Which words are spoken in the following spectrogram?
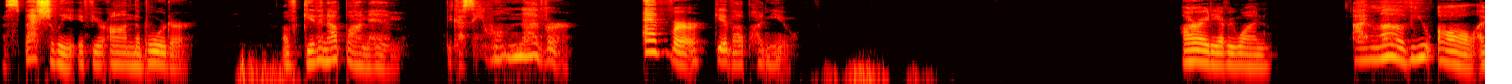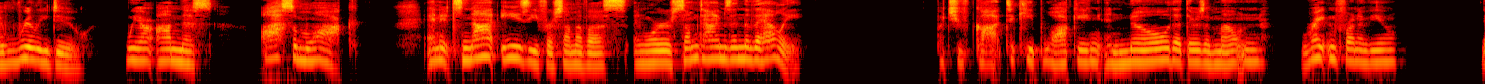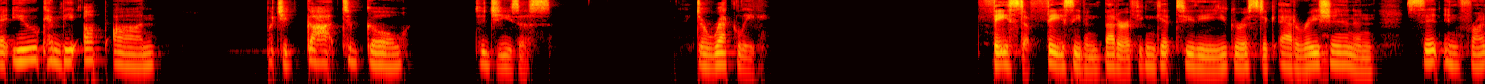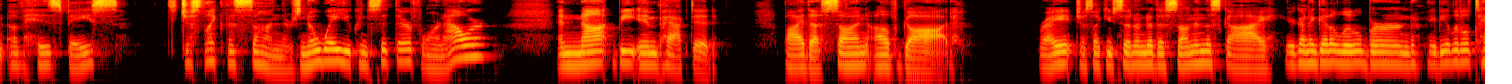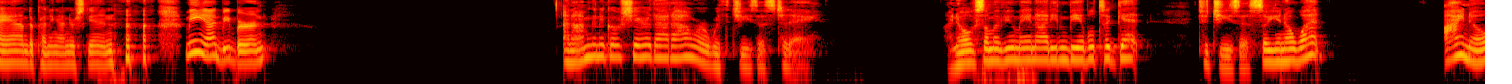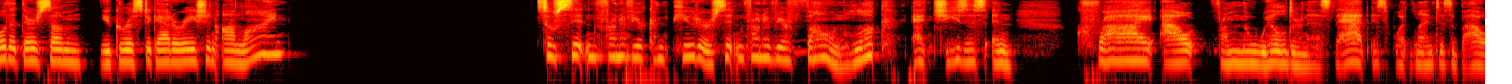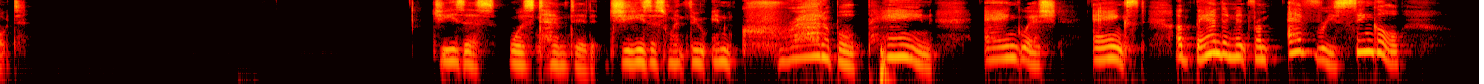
especially if you're on the border of giving up on him, because he will never, ever give up on you. Alrighty, everyone. I love you all. I really do. We are on this awesome walk. And it's not easy for some of us, and we're sometimes in the valley. But you've got to keep walking and know that there's a mountain right in front of you that you can be up on, but you got to go to Jesus directly face to face, even better. If you can get to the Eucharistic adoration and sit in front of his face, it's just like the sun. There's no way you can sit there for an hour and not be impacted by the Son of God, right? Just like you sit under the sun in the sky, you're going to get a little burned, maybe a little tan, depending on your skin. Me, I'd be burned. And I'm going to go share that hour with Jesus today. I know some of you may not even be able to get to Jesus. So, you know what? I know that there's some Eucharistic adoration online. So sit in front of your computer, sit in front of your phone, look at Jesus and cry out from the wilderness. That is what Lent is about. Jesus was tempted. Jesus went through incredible pain anguish, angst, abandonment from every single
